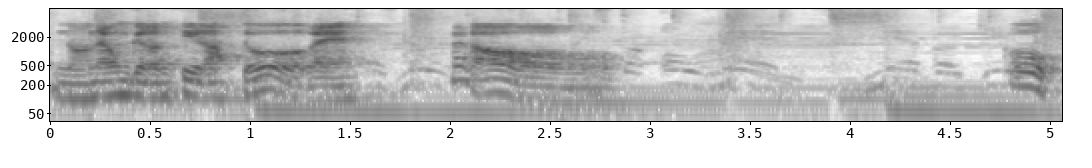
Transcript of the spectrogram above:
non è un gran tiratore, però oh,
